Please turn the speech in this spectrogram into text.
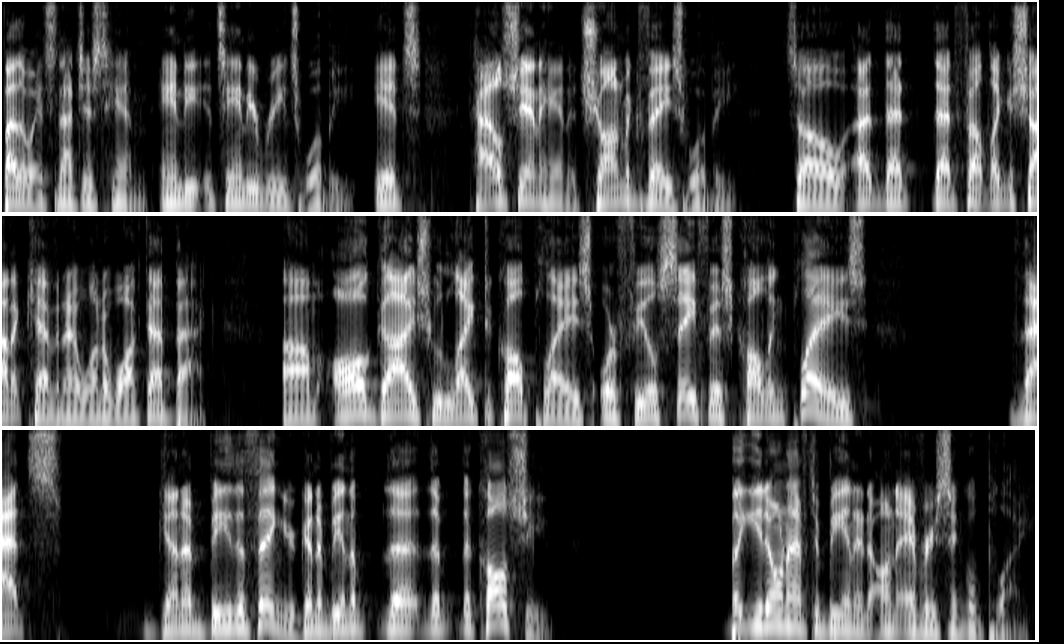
by the way, it's not just him. Andy, it's Andy Reid's whoopee. It's Kyle Shanahan. It's Sean McVay's whoopee. So uh, that that felt like a shot at Kevin. I want to walk that back. Um, all guys who like to call plays or feel safest calling plays, that's gonna be the thing. You're gonna be in the, the the the call sheet, but you don't have to be in it on every single play.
